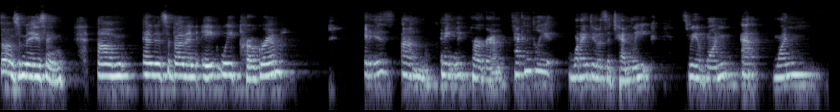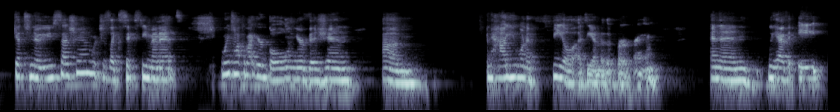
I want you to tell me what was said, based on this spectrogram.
Sounds amazing. Um, and it's about an eight week program. It is um, an eight week program. Technically, what I do is a 10 week so we have one at one get to know you session, which is like 60 minutes. We talk about your goal and your vision um, and how you want to feel at the end of the program. And then we have eight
